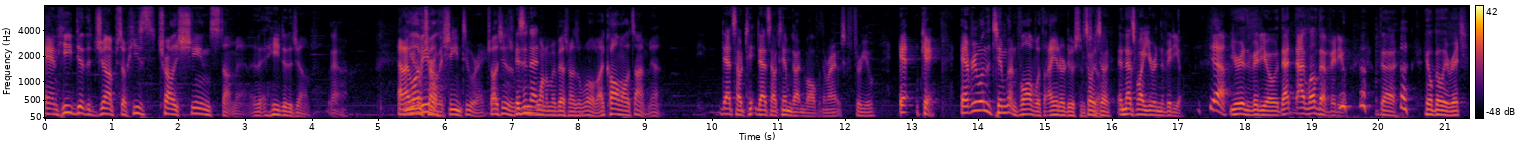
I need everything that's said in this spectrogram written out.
And he did the jump. So he's Charlie Sheen's stuntman, and he did the jump. Yeah. And I love. Charlie Sheen too, right? Charlie Sheen is Isn't that- one of my best friends in the world. I call him all the time. Yeah. That's how Ti- that's how Tim got involved with him, right? It was through you. Eh, okay. Everyone that Tim got involved with, I introduced him So, to. so and that's why you're in the video. yeah. You're in the video. That I love that video. the Hillbilly Rich.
